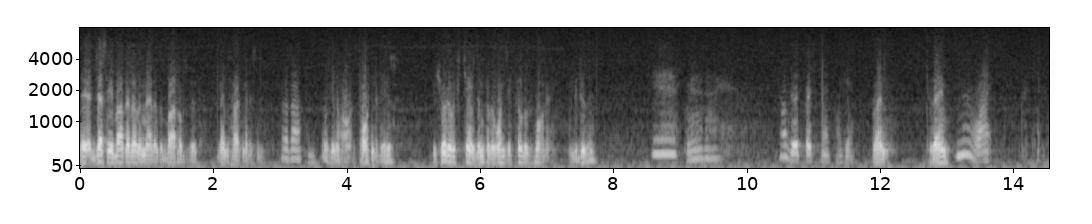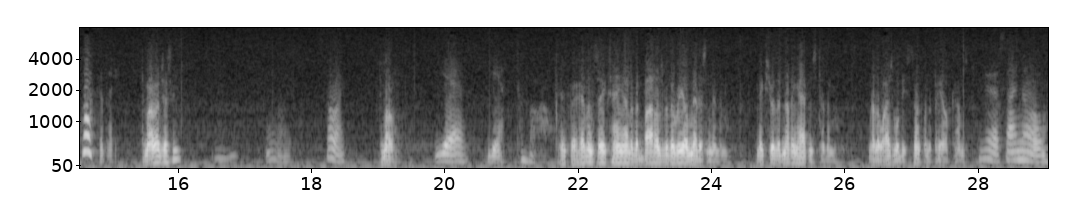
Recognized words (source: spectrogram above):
Uh, Jesse, about that other matter, the bottles with Ben's heart medicine. What about them? Well, you know how important it is. Be sure to exchange them for the ones you filled with water. Will you do that? Yes, Brad. I, I'll do it first class, I guess. When? Today? No, I, I can't possibly. Tomorrow, Jesse? All right. All right. Tomorrow. Yes, yes, tomorrow. And for heaven's sakes, hang on to the bottles with the real medicine in them. Make sure that nothing happens to them. Otherwise, we'll be sunk when the payoff comes. Yes, I know.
